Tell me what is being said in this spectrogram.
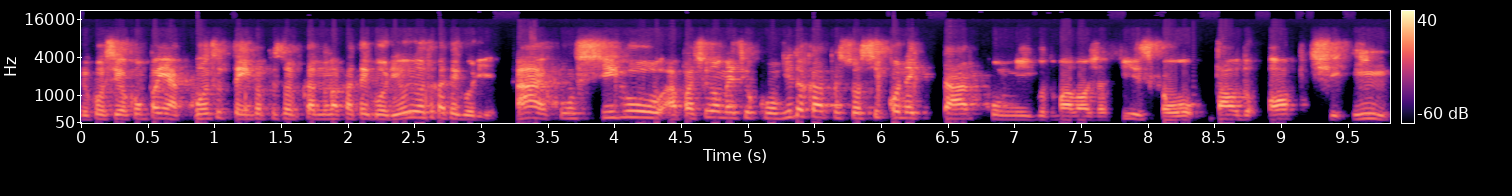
eu consigo acompanhar quanto tempo a pessoa fica numa categoria ou em outra categoria. Ah, eu consigo, a partir do momento que eu convido aquela pessoa a se conectar comigo numa loja física, o tal do opt-in,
